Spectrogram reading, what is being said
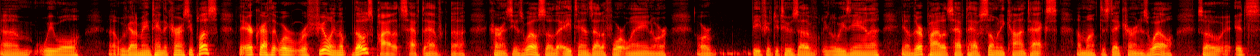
Um, we will. Uh, we've got to maintain the currency. Plus, the aircraft that we're refueling, the, those pilots have to have uh, currency as well. So the A-10s out of Fort Wayne or or B-52s out of Louisiana, you know, their pilots have to have so many contacts a month to stay current as well. So it's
